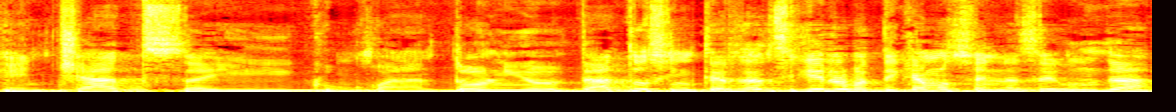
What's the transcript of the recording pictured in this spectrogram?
en chats ahí con Juan Antonio. Datos interesantes, si lo platicamos en la segunda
